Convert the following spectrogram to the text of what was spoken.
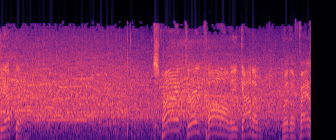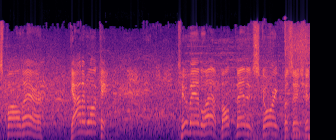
be up there. Strike three call. He got him with a fastball there. Got him looking. Two men left, both men in scoring position.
